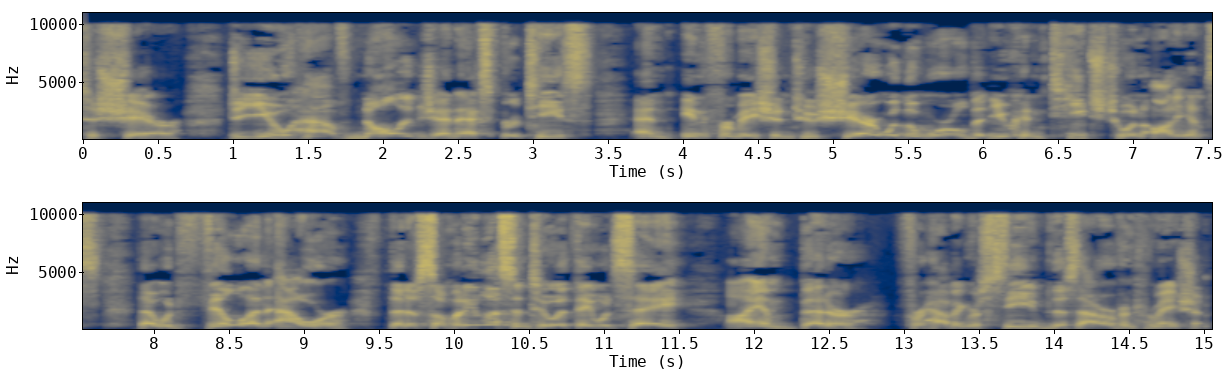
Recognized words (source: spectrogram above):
to share? Do you have knowledge and expertise and information to share with the world that you can teach to an audience that would fill an hour that if somebody listened to it, they would say, I am better for having received this hour of information?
